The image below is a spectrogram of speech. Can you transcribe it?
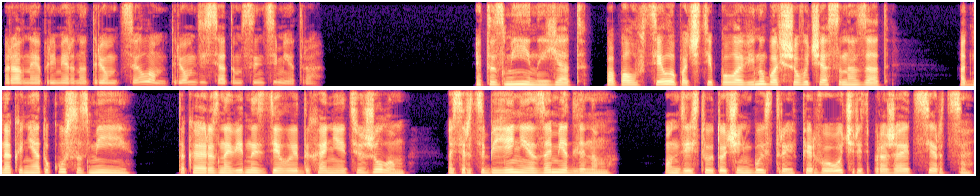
равная примерно 3,3 сантиметра. Это змеиный яд попал в тело почти половину большого часа назад. Однако не от укуса змеи. Такая разновидность делает дыхание тяжелым, а сердцебиение замедленным. Он действует очень быстро и в первую очередь поражает сердце.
